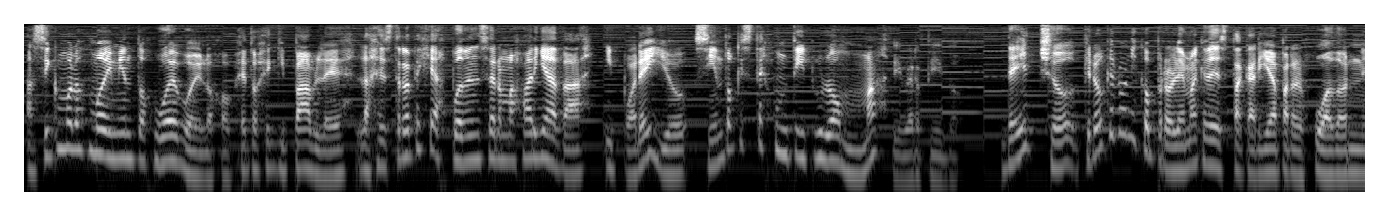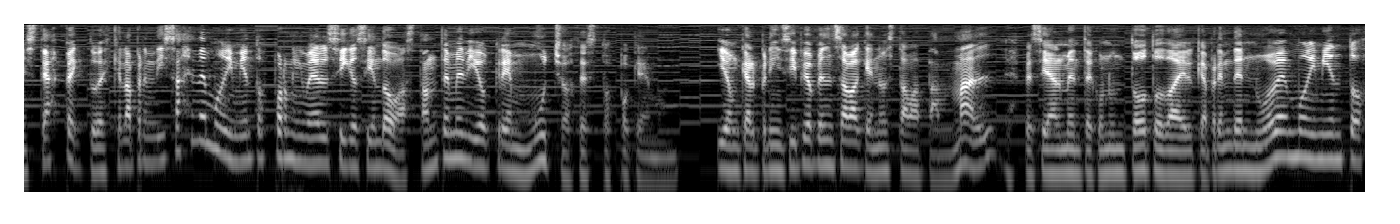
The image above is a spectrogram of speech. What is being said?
así como los movimientos huevo y los objetos equipables, las estrategias pueden ser más variadas y por ello siento que este es un título más divertido. De hecho, creo que el único problema que destacaría para el jugador en este aspecto es que el aprendizaje de movimientos por nivel sigue siendo bastante mediocre en muchos de estos Pokémon. Y aunque al principio pensaba que no estaba tan mal, especialmente con un Totodile que aprende 9 movimientos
